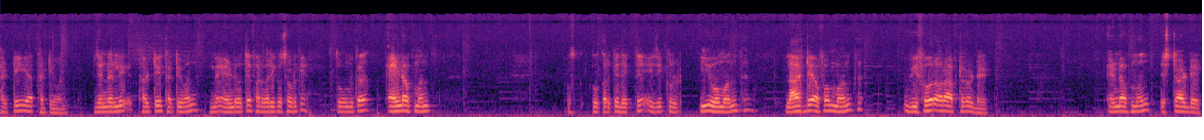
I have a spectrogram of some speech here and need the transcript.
30 या 31 जनरली 30 31 में एंड होते हैं फरवरी को छोड़ के। तो उनका एंड ऑफ़ मंथ उसको करके देखते हैं is equal to E O month last day of a month before और after a date end of month start date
